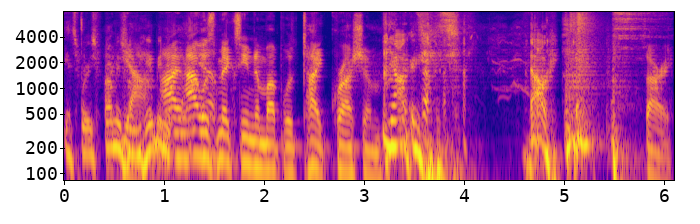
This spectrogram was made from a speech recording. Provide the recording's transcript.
It's where he's from. He's yeah, from Hibbing. I, I was mixing him up with Tyke Crusham. now, now, Sorry.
